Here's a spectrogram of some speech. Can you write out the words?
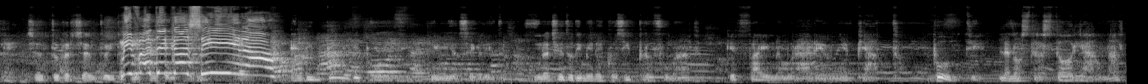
100% Mi fate casino! È l'impegno di cuore, il mio segreto. Un aceto di mele così profumato che fa innamorare ogni piatto. Punti, la nostra storia ha un altro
